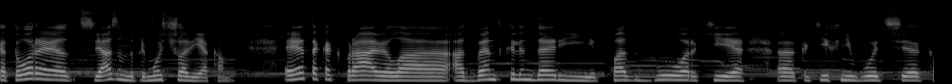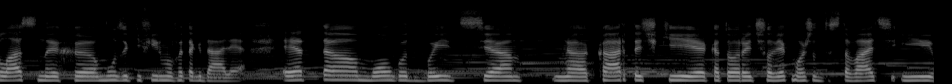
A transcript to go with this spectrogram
которая связана напрямую с человеком. Это, как правило, адвент-календари, подборки э, каких-нибудь э, классных э, музыки, фильмов и так далее. Это могут быть Э, карточки, которые человек может доставать и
